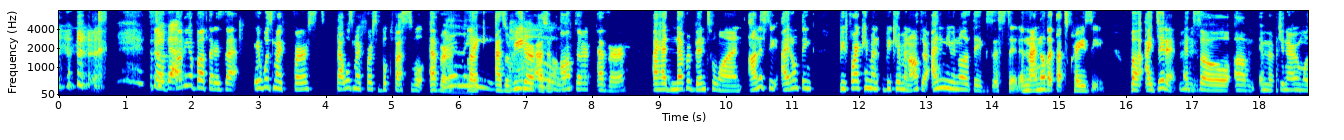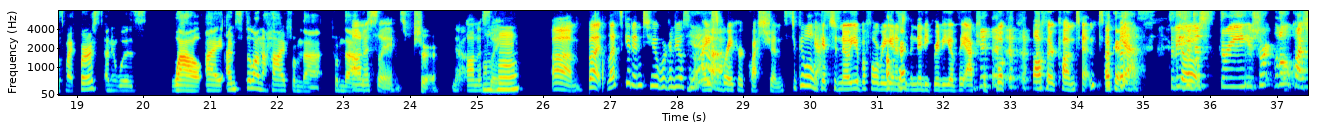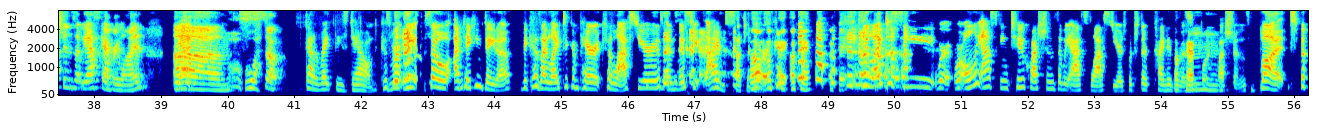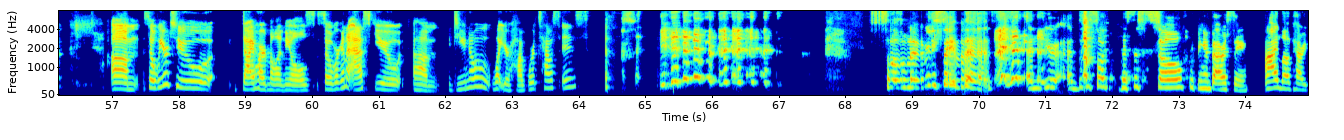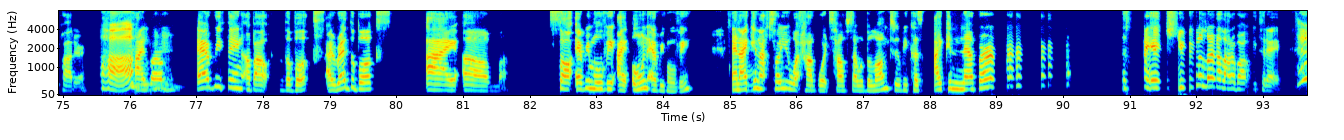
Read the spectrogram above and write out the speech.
so What's that funny about that is that it was my first that was my first book festival ever like as a reader as an Oh. author ever i had never been to one honestly i don't think before i came in, became an author i didn't even know that they existed and i know that that's crazy but i didn't and Mhm. so um imaginarium was my first and it was wow i i'm still on a high from that from that Honestly. sure Yeah. honestly. Mhm. Um, but let's get into we're gonna do some Yeah. icebreaker questions to get a little get to know you before we get into the nitty gritty of the actual book author content. okay yes so these are just three short little questions that we ask everyone Yes. um Ooh. so Gotta write these down because we're we, so I'm taking data because I like to compare it to last year's and this year. I'm such a dork. oh okay okay okay we like to see we're we're only asking two questions that we asked last year's, which they're kind of the Okay. most important Mhm. questions. But um, so we're two diehard millennials. So we're gonna ask you, um, do you know what your Hogwarts house is? So let me say this, and and this is so this is so freaking embarrassing. I love Harry Potter. Uh-huh. I love everything about the books. I read the books. I um saw every movie. I own every movie. And I cannot tell you what Hogwarts house I would belong to because I can never you're gonna learn a lot about me today.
